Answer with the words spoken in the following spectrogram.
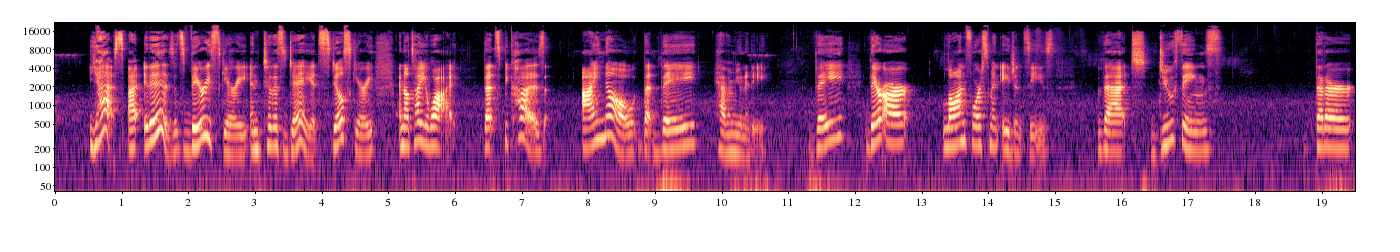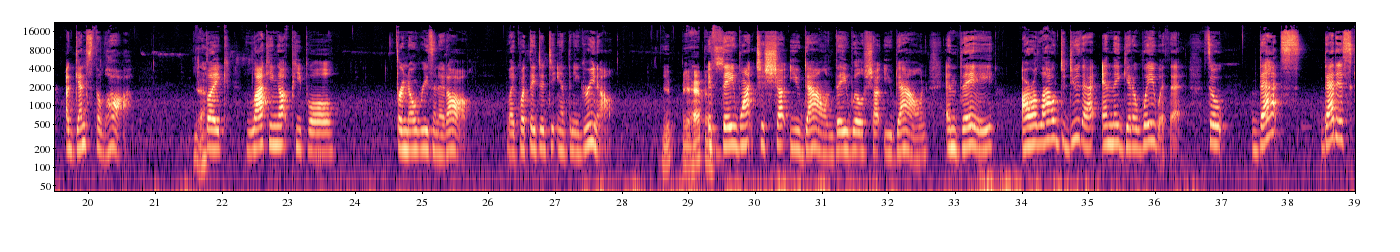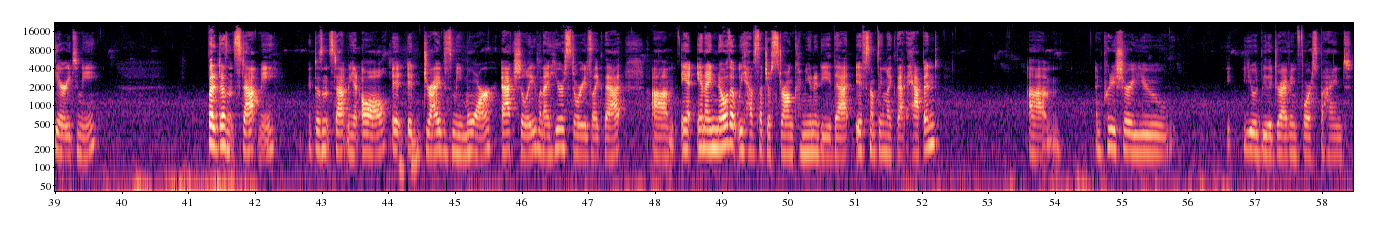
yes, uh, it is. It's very scary, and to this day, it's still scary. And I'll tell you why. That's because I know that they have immunity. They there are law enforcement agencies that do things that are against the law. Yeah. Like locking up people for no reason at all. Like what they did to Anthony Greeno. Yep, it happens. If they want to shut you down, they will shut you down. And they are allowed to do that and they get away with it. So that's that is scary to me. But it doesn't stop me. It doesn't stop me at all. It, mm-hmm. it drives me more, actually, when I hear stories like that. Um, and, and, I know that we have such a strong community that if something like that happened, um, I'm pretty sure you you would be the driving force behind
